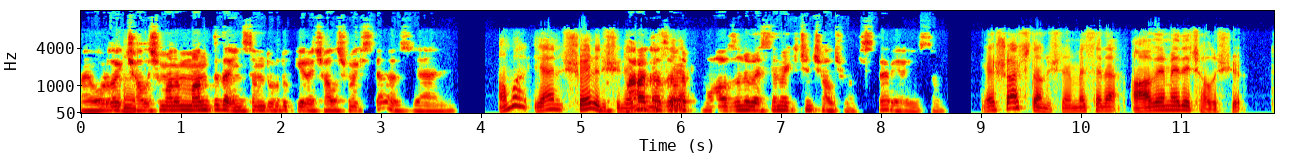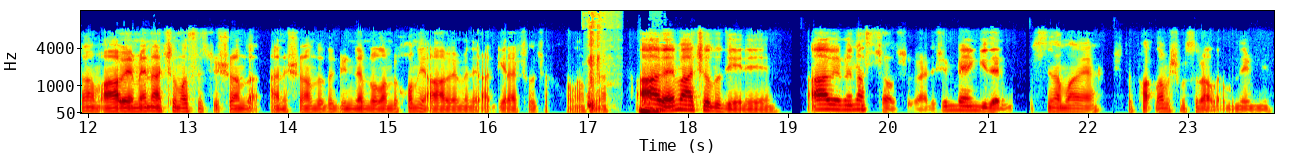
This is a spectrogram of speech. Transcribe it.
Yani oradaki Evet. çalışmanın mantığı da insan durduk yere çalışmak istemez yani. Ama yani şöyle düşünelim. Para Mesela kazanıp boğazını beslemek için çalışmak ister ya insan. ya şu açıdan düşünelim. Mesela AVM'de çalışıyor. Tamam AVM'nin açılması istiyor şu anda. Hani şu anda da gündemde olan bir konu ya AVM'ler geri açılacak falan filan. AVM açıldı diyelim. AVM nasıl çalışır kardeşim? Ben giderim sinemaya. işte patlamış mısır alırım ne bileyim.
